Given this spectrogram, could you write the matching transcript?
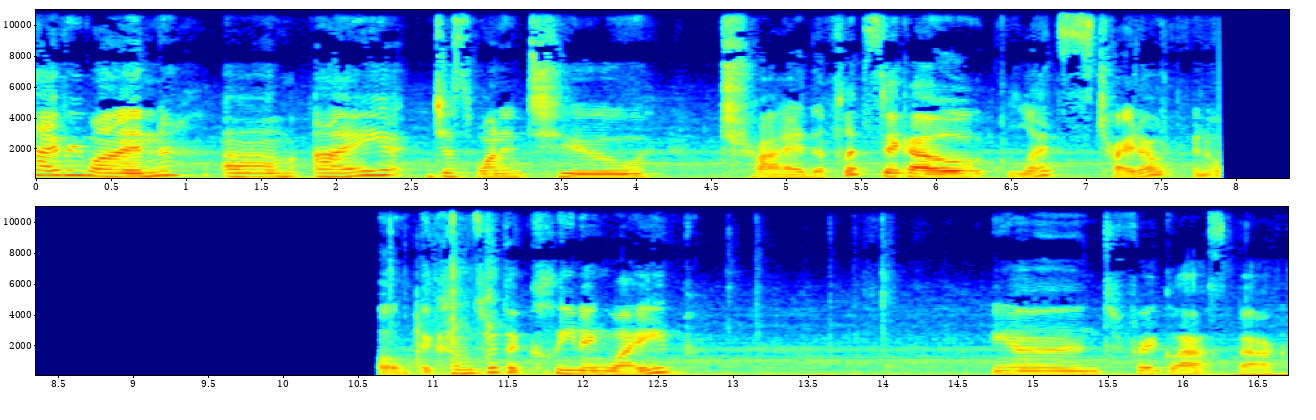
Hi everyone. Um, I just wanted to try the Flipstik out. Let's try it out. And it comes with a cleaning wipe and for glass back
